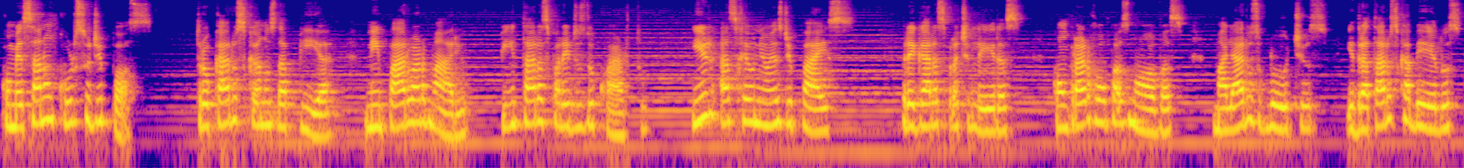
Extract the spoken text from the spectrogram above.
começar um curso de pós, trocar os canos da pia, limpar o armário, pintar as paredes do quarto, ir às reuniões de pais, pregar as prateleiras, comprar roupas novas, malhar os glúteos, hidratar os cabelos,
